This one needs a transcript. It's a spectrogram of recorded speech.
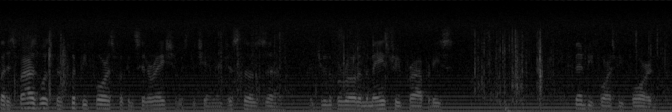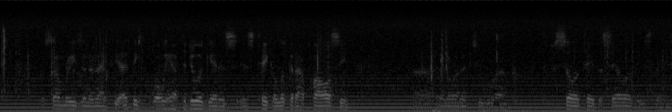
But as far as what's been put before us for consideration, Mr. Chairman, just those, uh, the Juniper Road and the Main Street properties, been before us before, and some reason, and I, thi- I think what we have to do again is, is take a look at our policy, uh, in order to, uh, facilitate the sale of these things.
